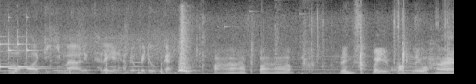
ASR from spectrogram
เขาบอกว่าดีมากริมทะเลนะครับเดี๋ยวไปดูกันป๊าบป๊าบ เร่งสปีดความเร็วให้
